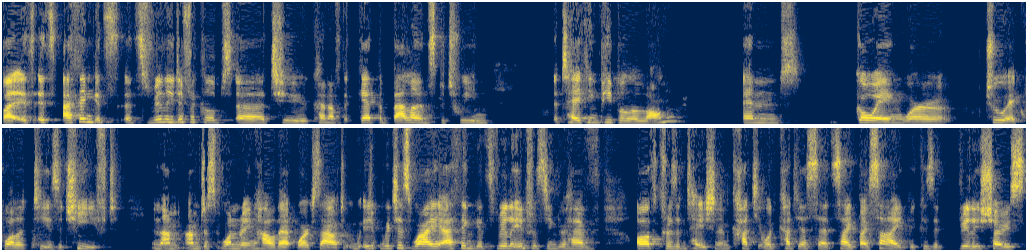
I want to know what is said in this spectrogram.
but it's, it's i think it's it's really difficult uh, to kind of get the balance between taking people along and going where true equality is achieved. And i'm, I'm just wondering how that works out which is why i think it's really interesting to have Aude's presentation and Katja, what Katja said side by side because it really shows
